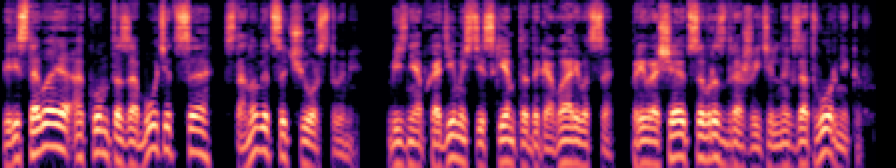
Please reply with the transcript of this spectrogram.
Переставая о ком-то заботиться, становятся черствыми, без необходимости с кем-то договариваться, превращаются в раздражительных затворников.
